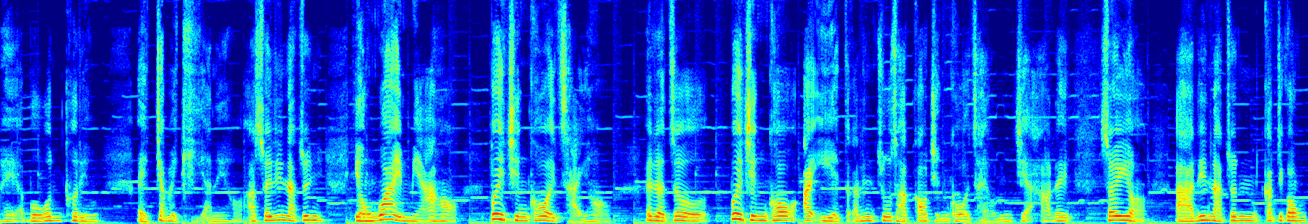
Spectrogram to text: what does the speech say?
嘿，无阮可能会接袂起安尼吼，啊，所以你若准用我诶名吼，八千箍诶菜吼。迄个做八千箍，啊，伊会甲恁煮炒九千箍诶菜互恁食，啊，你所以哦，啊，恁若准甲己讲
